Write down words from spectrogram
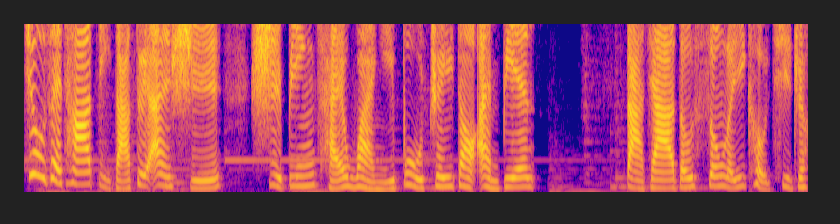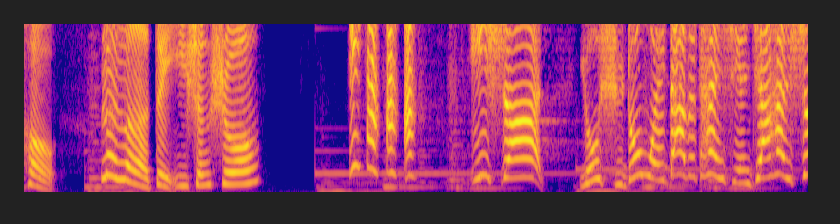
就在他抵达对岸时，士兵才晚一步追到岸边，大家都松了一口气。之后，乐乐对医生说：“，医生，有许多伟大的探险家和生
